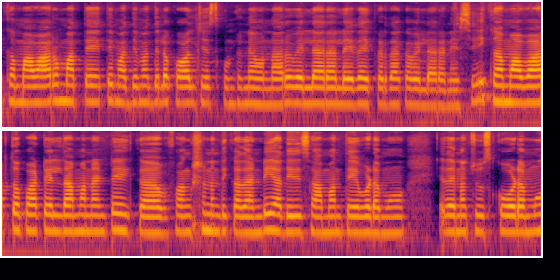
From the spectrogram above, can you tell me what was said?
ఇక మా వారు మా అత్తయ్య అయితే మధ్య మధ్యలో కాల్ చేసుకుంటూనే ఉన్నారు వెళ్ళారా లేదా ఎక్కడి దాకా వెళ్ళారనేసి ఇక మా వారితో పాటు వెళ్దామనంటే ఇక ఫంక్షన్ ఉంది కదండి అది సామాన్ తేవడము ఏదైనా చూసుకోవడము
